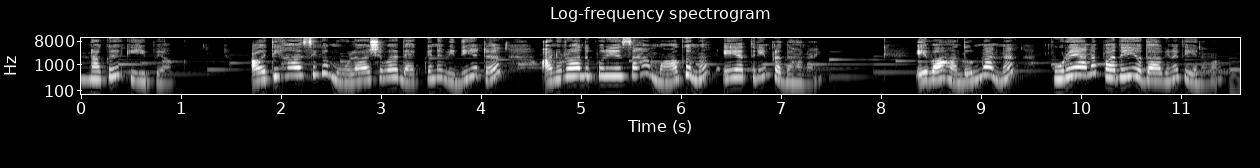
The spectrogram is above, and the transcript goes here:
නගල් කිහිපයක්. ඓතිහාසික මූලාශව දැක්වෙන විදිහට අනුරාධපුරය සහ මාගම ඒ අතරින් ප්‍රධානයි. ඒවා හඳුන්වන්න පුර යන පදේ යොදාගෙන තියෙනවා.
